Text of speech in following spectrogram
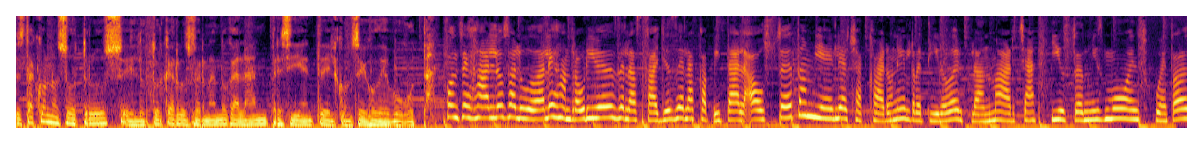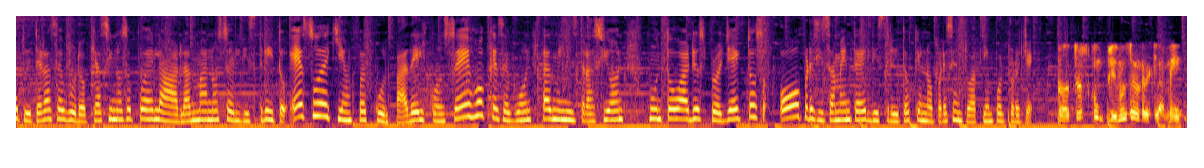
Está con nosotros el doctor Carlos Fernando Galán, presidente del Consejo de Bogotá. Concejal, lo saluda Alejandra Uribe desde las calles de la capital. A usted también le achacaron el retiro del plan Marcha y usted mismo en su cuenta de Twitter aseguró que así no se puede lavar las manos el distrito. ¿Eso de quién fue culpa? ¿Del Consejo que según la administración juntó varios proyectos o precisamente del distrito que no presentó a tiempo el proyecto? Nosotros cumplimos el reglamento,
